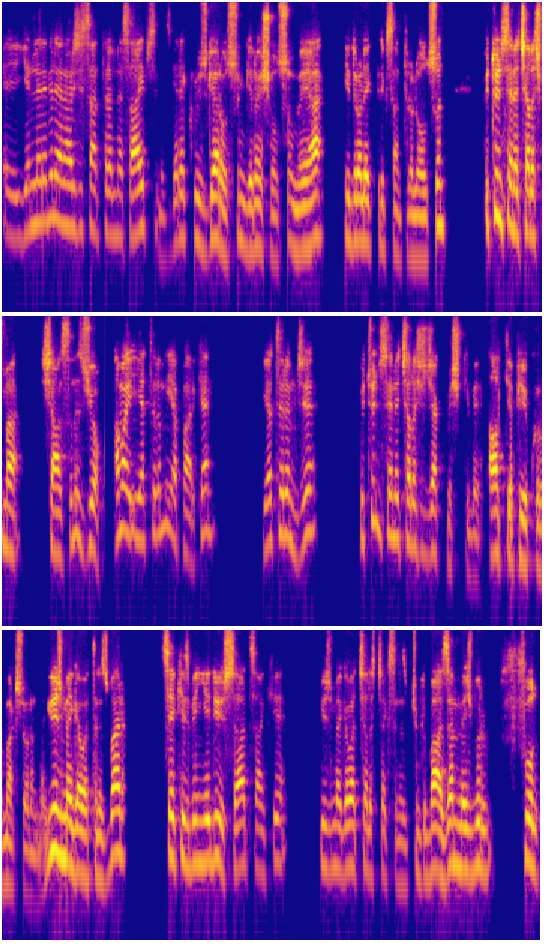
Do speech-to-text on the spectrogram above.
e, yenilenebilir enerji santraline sahipsiniz, gerek rüzgar olsun, güneş olsun veya hidroelektrik santrali olsun, bütün sene çalışma şansınız yok. Ama yatırımı yaparken yatırımcı bütün sene çalışacakmış gibi altyapıyı kurmak zorunda. 100 megawattınız var, 8700 saat sanki 100 megawatt çalışacaksınız. Çünkü bazen mecbur full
